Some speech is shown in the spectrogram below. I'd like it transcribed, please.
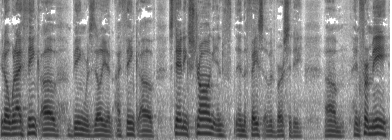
You know, when I think of being resilient, I think of standing strong in in the face of adversity. Um, and for me,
